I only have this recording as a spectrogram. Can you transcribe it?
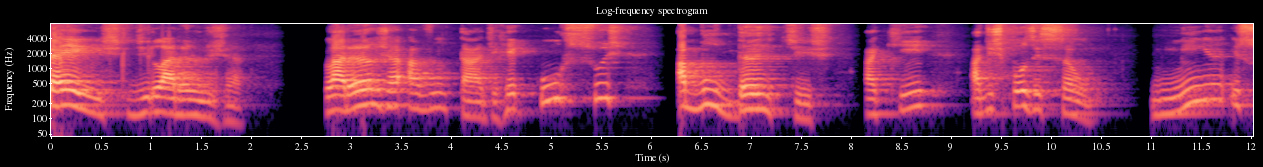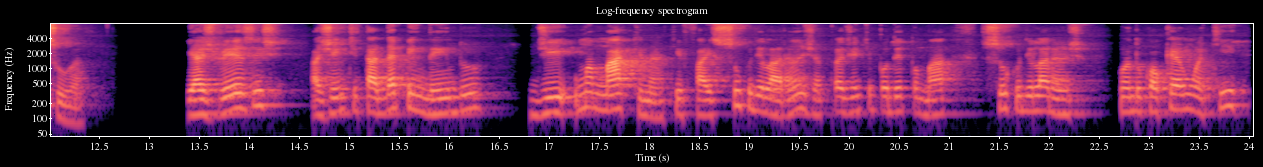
pés de laranja, laranja à vontade, recursos abundantes aqui à disposição minha e sua. E às vezes a gente está dependendo de uma máquina que faz suco de laranja para a gente poder tomar suco de laranja. Quando qualquer um aqui,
